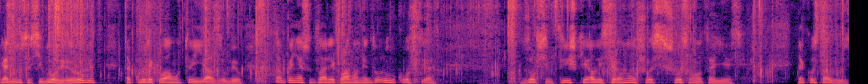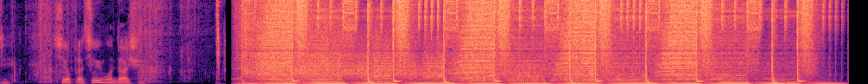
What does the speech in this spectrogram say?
Я дивлюся, всі блогери роблять таку рекламу, то і я зробив. Там, звісно, та реклама недорого коштує. Зовсім трішки, але все одно щось, щось воно та є. Якось так, друзі. Все, працюємо далі.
